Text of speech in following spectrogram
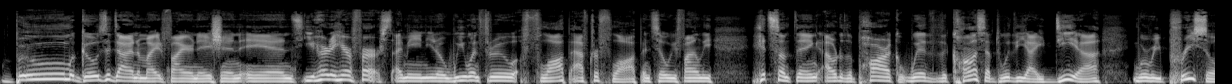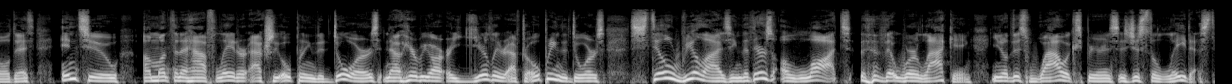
Boom goes the dynamite, Fire Nation. And you heard it here first. I mean, you know, we went through flop after flop until we finally hit something out of the park with the concept, with the idea where we pre-sold it into a month and a half later, actually opening the doors. Now here we are a year later after opening the doors, still realizing that there's a lot that we're lacking. You know, this wow experience is just the latest.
